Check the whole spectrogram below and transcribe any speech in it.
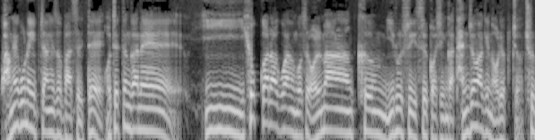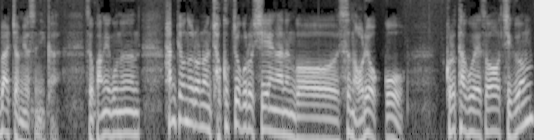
광해군의 입장에서 봤을 때 어쨌든 간에 이 효과라고 하는 것을 얼마만큼 이룰 수 있을 것인가 단정하기는 어렵죠. 출발점이었으니까. 그래서 광해군은 한편으로는 적극적으로 시행하는 것은 어려웠고 그렇다고 해서 지금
